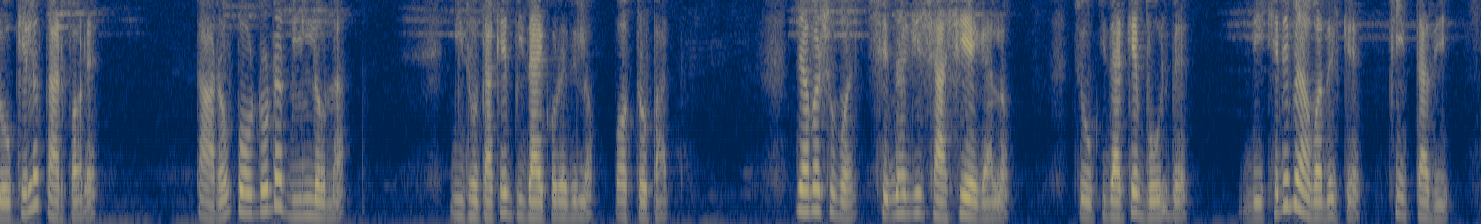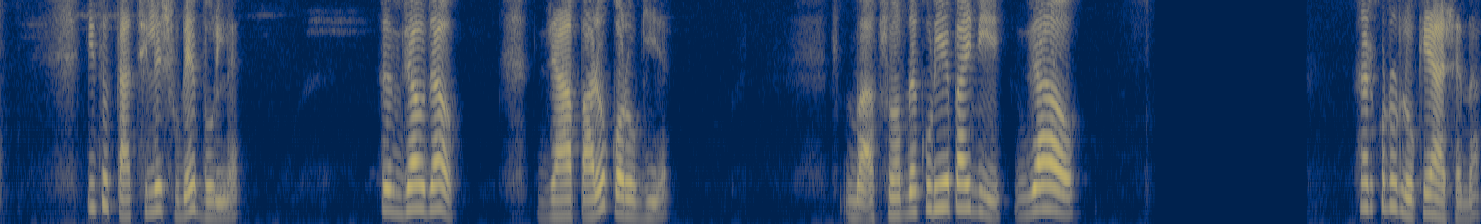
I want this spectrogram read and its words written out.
লোক এলো তারপরে। তারও বর্ণনা মিলল না। মিথু তাকে বিদায় করে দিল, পত্রপাঠ। যাবার সময় সে নাকি শাসিয়ে গেল। চৌকিদারকে বলবে, দেখে নেবে আমাদেরকে ইত্যাদি কিন্তু তার ছেলে শুনে বললে, যাও যাও, যা পারো করো গিয়ে। বাক্স আমরা কুড়িয়ে পাইনি, যাও। আর কোনো লোকে আসে না।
